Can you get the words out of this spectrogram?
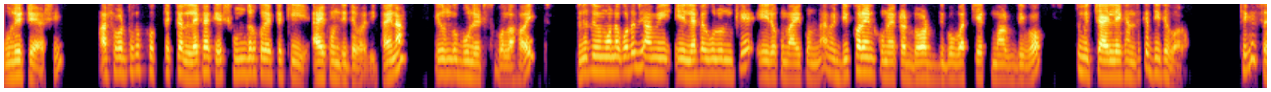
বুলেটে আসি, আসার পর থেকে প্রত্যেকটা লেখাকে সুন্দর করে একটা কি আইকন দিতে পারি, তাই না? এগুলোকে বুলেটস বলা হয়। যদি তুমি মনে করো যে আমি এই লেখাগুলোকে এইরকম আইকন না, আমি ডিফারেন্ট কোনো একটা ডট দিব বা চেক মার্ক দিব, তুমি চাইলে এখান থেকে দিতে পারো। ঠিক আছে?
